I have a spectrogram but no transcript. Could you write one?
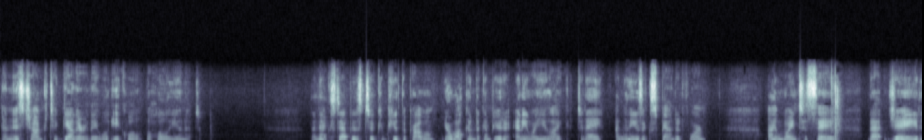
and this chunk together, they will equal the whole unit. The next step is to compute the problem. You're welcome to compute it any way you like. Today, I'm going to use expanded form. I'm going to say that Jade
